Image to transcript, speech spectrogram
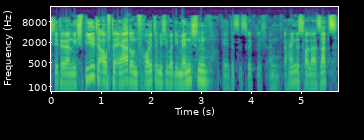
steht er dann, ich spielte auf der Erde und freute mich über die Menschen. Okay, das ist wirklich ein geheimnisvoller Satz.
